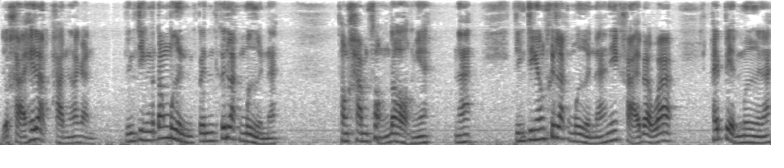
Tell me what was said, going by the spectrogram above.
เดี๋ยวขายให้หลักพันแล้วกัน จริง ๆ มันต้องหมื่นเป็นขึ้นหลักหมื่นนะ ทองคำสองดอกเนี้ยนะ จริง ๆ ต้องขึ้นหลักหมื่นนะ นี่ขายแบบว่าให้เปลี่ยนมือนะ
